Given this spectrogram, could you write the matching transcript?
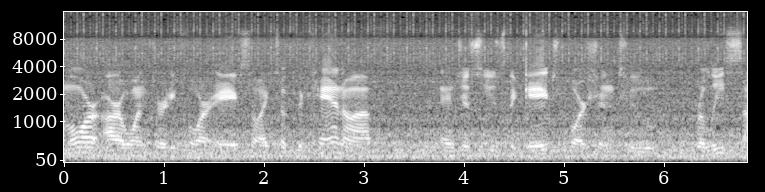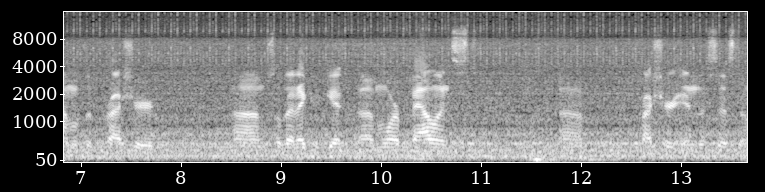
more R134A, so I took the can off and just used the gauge portion to release some of the pressure um, so that I could get a more balanced uh, pressure in the system.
